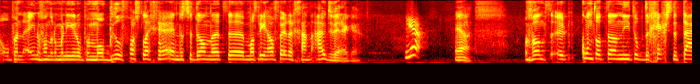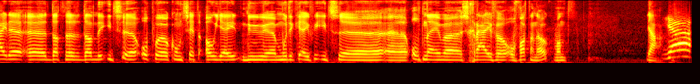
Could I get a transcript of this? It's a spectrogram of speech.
op een, een of andere manier op een mobiel vastleggen. En dat ze dan het materiaal verder gaan uitwerken. Ja, Ja. Want eh, komt dat dan niet op de gekste tijden eh, dat er dan iets eh, op komt zetten? Oh jee, nu moet ik even iets opnemen, schrijven of wat dan ook. Want ja, Ja,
